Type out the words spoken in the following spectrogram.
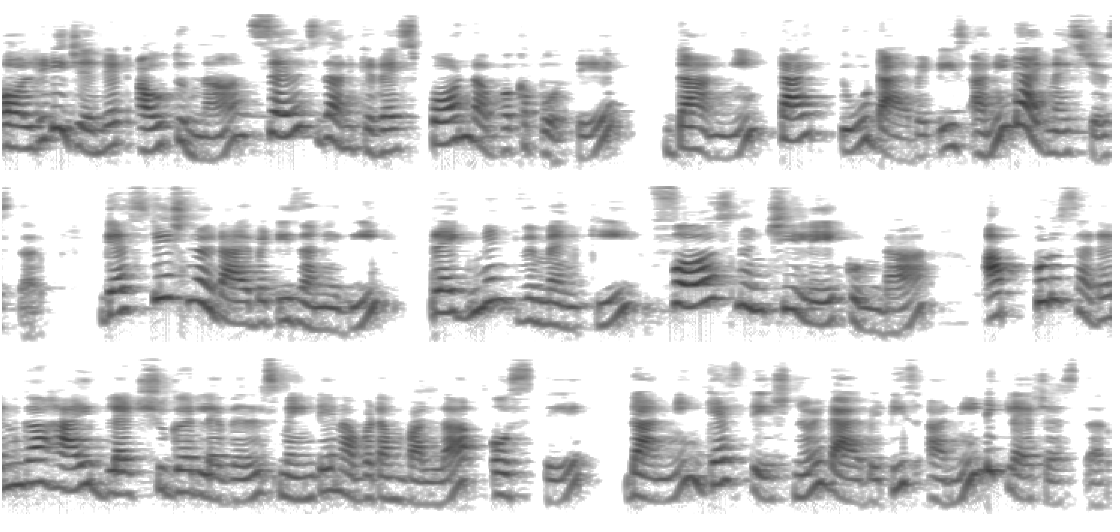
ఆల్రెడీ జనరేట్ అవుతున్న సెల్స్ దానికి రెస్పాండ్ అవ్వకపోతే దాన్ని టైప్ టూ డయాబెటీస్ అని డయాగ్నైజ్ చేస్తారు. గెస్టేషనల్ డయాబెటీస్ అనేది ప్రెగ్నెంట్ విమెన్కి ఫస్ట్ నుంచి లేకుండా అప్పుడు సడన్గా high blood sugar levels maintain అవ్వడం వల్ల వస్తే దాన్ని గెస్టేషనల్ డయాబెటీస్ అని డిక్లేర్ చేస్తారు.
